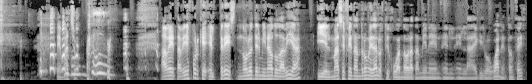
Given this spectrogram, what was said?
de macho. A ver, también es porque el 3 no lo he terminado todavía y el Mass Effect Andrómeda lo estoy jugando ahora también en, en la Xbox One, entonces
